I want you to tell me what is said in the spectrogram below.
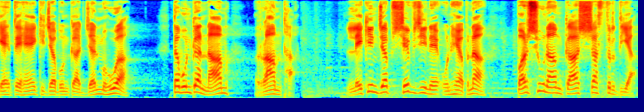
कहते हैं कि जब उनका जन्म हुआ, तब उनका नाम राम था। लेकिन जब शिव जी ने उन्हें अपना परशु नाम का शस्त्र दिया,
